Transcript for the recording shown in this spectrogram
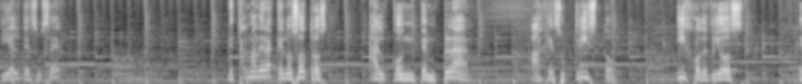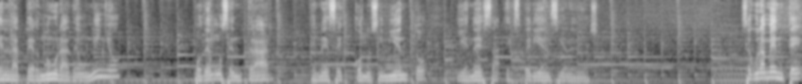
fiel de su ser. De tal manera que nosotros, al contemplar a Jesucristo, Hijo de Dios, en la ternura de un niño, podemos entrar en ese conocimiento y en esa experiencia de Dios. Seguramente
